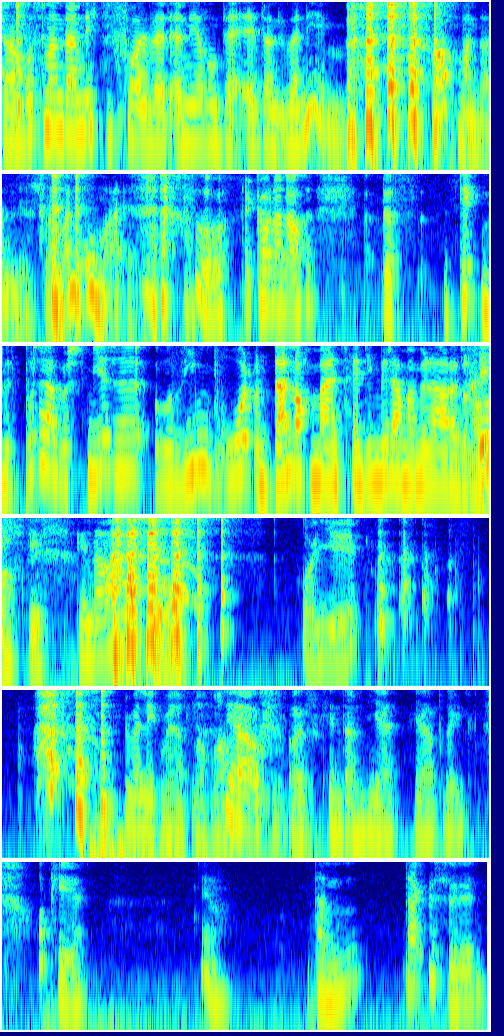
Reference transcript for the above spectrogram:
da muss man dann nicht die Vollwerternährung der Eltern übernehmen. Das braucht man dann nicht, weil man Oma ist. Ach so, da kann man dann auch das dick mit Butter beschmierte Rosinenbrot und dann noch mal ein Zentimeter Marmelade drauf. Richtig, genau so. Oh je. Ich Überleg mir das nochmal, Ja, okay. was das Kind dann hier herbringt. Okay, Ja. dann Dankeschön.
